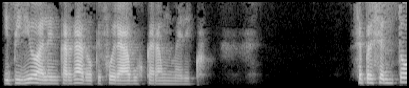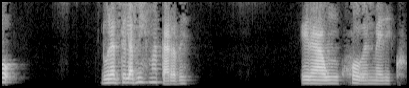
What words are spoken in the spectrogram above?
y pidió al encargado que fuera a buscar a un médico. Se presentó durante la misma tarde. Era un joven médico.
